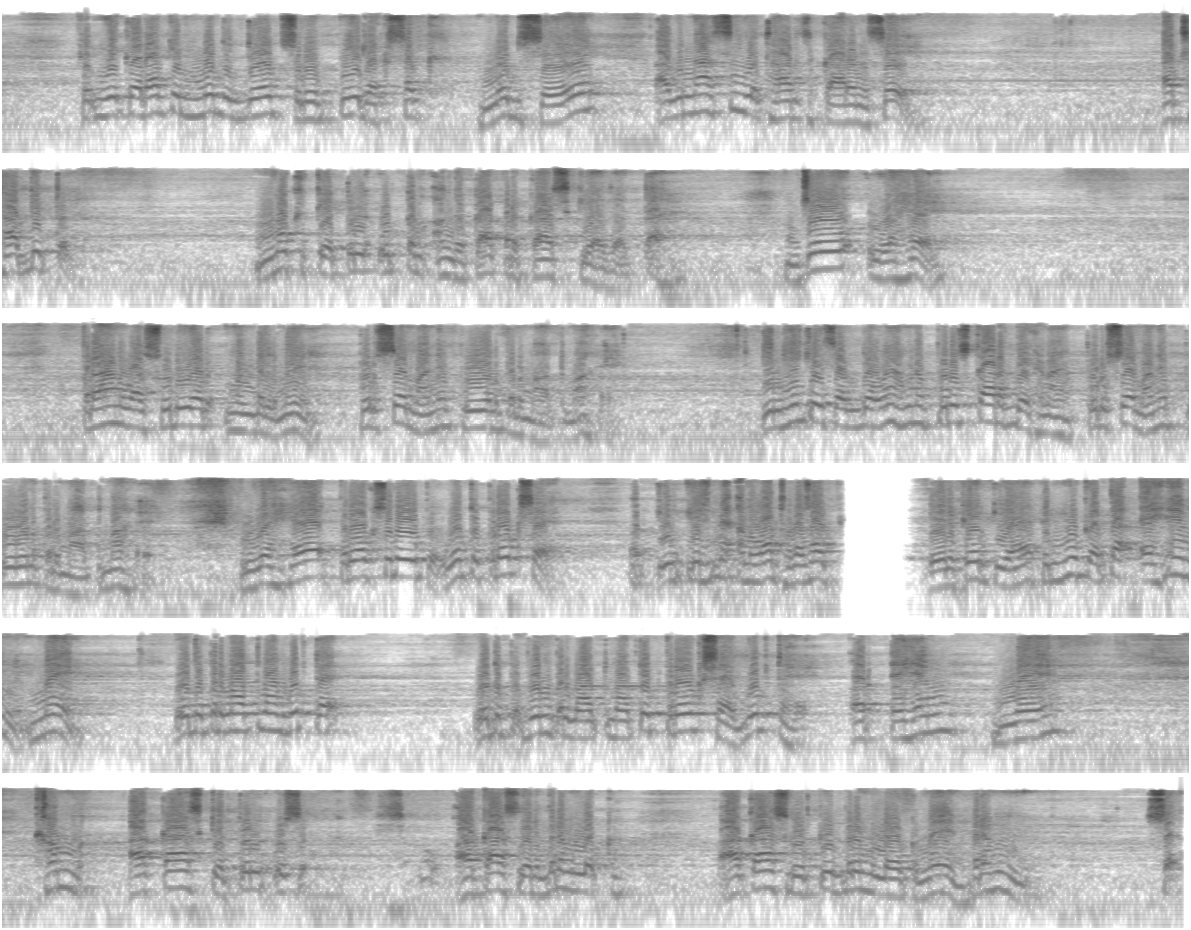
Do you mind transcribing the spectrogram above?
फिर ये कह रहा है कि मुझ ज्योत स्वरूपी रक्षक मुझ से अविनाशी यथार्थ कारण से आच्छादित मुख के तुल उत्तम अंग का प्रकाश किया जाता है। जो वह प्राण व सूर्य मंडल में पुरुष माने पूर्ण परमात्मा है। इन्हीं के शब्दों में हमने पुरस्कार देखना है। पुरुष माने पूर्ण परमात्मा है। वह प्रोक्ष रूप। वो तो प्रोक्ष है। और इसने अनुवाद थोड़ा सा हेरफेर किया है। फिर यू कहता, अहम मैं। वो तो परमात्मा गुप्त है। वो तो पूर्ण परमात्मा तो प्रोक्ष है, गुप्त है। और अहम, मैं, खम, आकाश के तुल उस आकाश ब्रह्मलोक, आकाश रूपी ब्रह्मलोक में ब्रह्म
